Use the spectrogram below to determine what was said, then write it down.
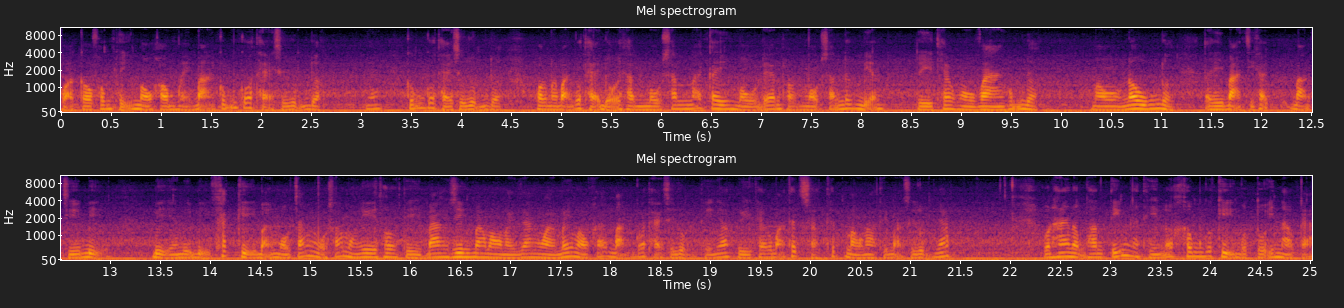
quả cầu phong thủy màu hồng này bạn cũng có thể sử dụng được nhé. cũng có thể sử dụng được. Hoặc là bạn có thể đổi thành màu xanh lá cây, màu đen hoặc màu xanh nước biển, tùy theo màu vàng cũng được, màu nâu cũng được. Tại vì bạn chỉ khắc, bạn chỉ bị bị bị bị khắc kỵ bởi màu trắng, màu xám, màu nghi thôi. Thì ba riêng ba màu này ra ngoài mấy màu khác bạn có thể sử dụng. Thì nhá, tùy theo các bạn thích sở thích màu nào thì bạn sử dụng nhé còn hang động thần tím này thì nó không có kỵ một tuổi nào cả.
